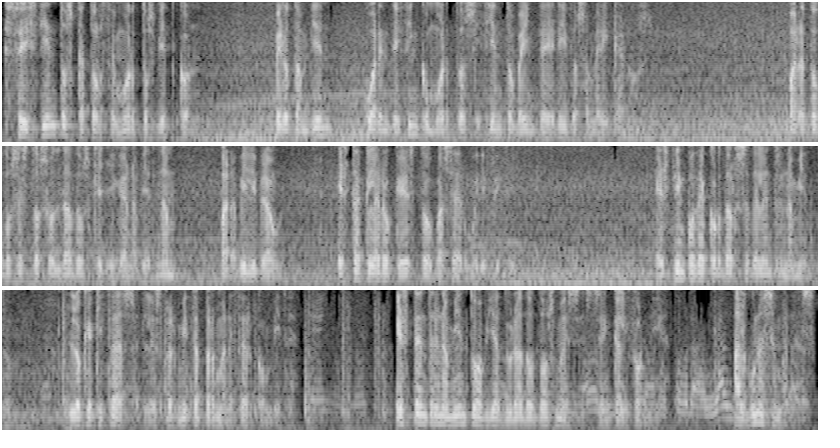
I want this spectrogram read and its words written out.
614 muertos Vietcong, pero también 45 muertos y 120 heridos americanos. Para todos estos soldados que llegan a Vietnam, para Billy Brown, está claro que esto va a ser muy difícil. Es tiempo de acordarse del entrenamiento, lo que quizás les permita permanecer con vida. Este entrenamiento había durado dos meses en California. Algunas semanas,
